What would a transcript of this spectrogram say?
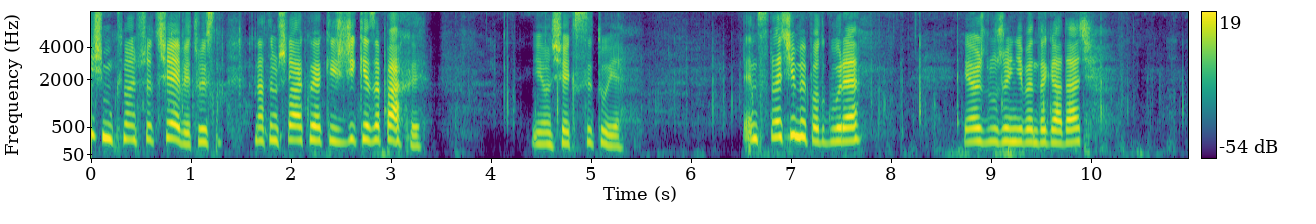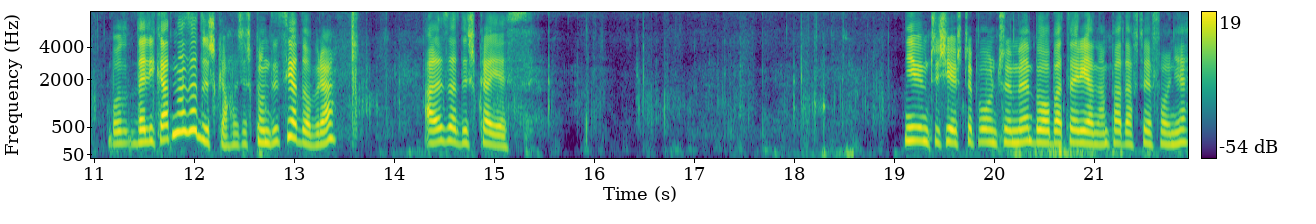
iść mknąć przed siebie. Tu jest na tym szlaku jakieś dzikie zapachy. I on się ekscytuje. Więc lecimy pod górę. Ja już dłużej nie będę gadać, bo delikatna zadyszka, chociaż kondycja dobra, ale zadyszka jest. Nie wiem, czy się jeszcze połączymy, bo bateria nam pada w telefonie.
